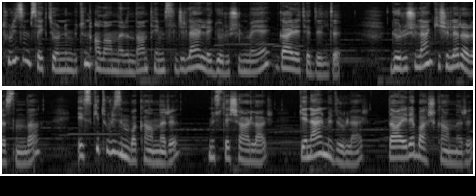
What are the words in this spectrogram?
turizm sektörünün bütün alanlarından temsilcilerle görüşülmeye gayret edildi. Görüşülen kişiler arasında eski turizm bakanları, müsteşarlar, genel müdürler, daire başkanları,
